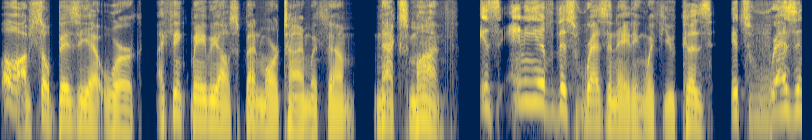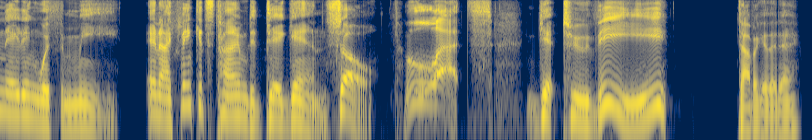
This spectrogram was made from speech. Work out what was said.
oh, I'm so busy at work. I think maybe I'll spend more time with them next month. Is any of this resonating with you? Because it's resonating with me. And I think it's time to dig in. So let's get to the topic of the day.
